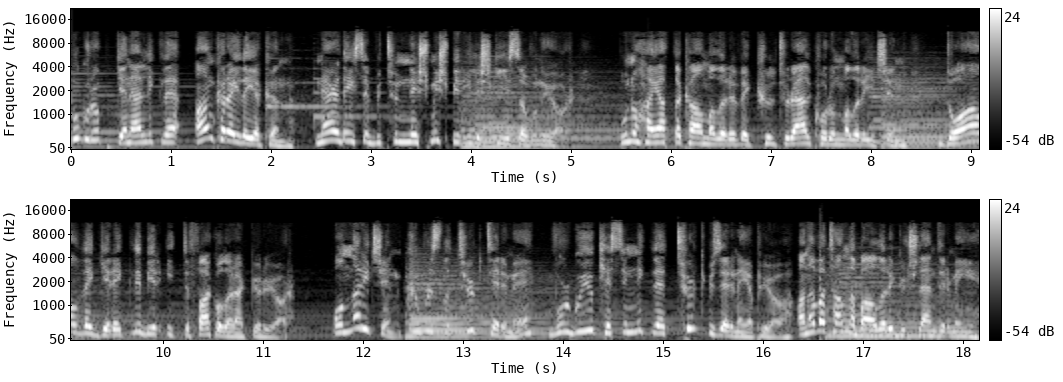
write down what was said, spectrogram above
Bu grup genellikle Ankara ile yakın, neredeyse bütünleşmiş bir ilişkiyi savunuyor. Bunu hayatta kalmaları ve kültürel korunmaları için doğal ve gerekli bir ittifak olarak görüyor. Onlar için Kıbrıslı Türk terimi vurguyu kesinlikle Türk üzerine yapıyor. Anavatanla bağları güçlendirmeyi,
